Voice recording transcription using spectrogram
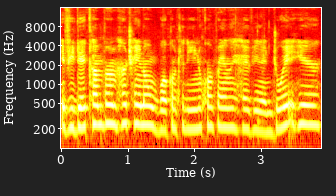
If you did come from her channel, welcome to the Unicorn family. Hope you enjoy it here.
